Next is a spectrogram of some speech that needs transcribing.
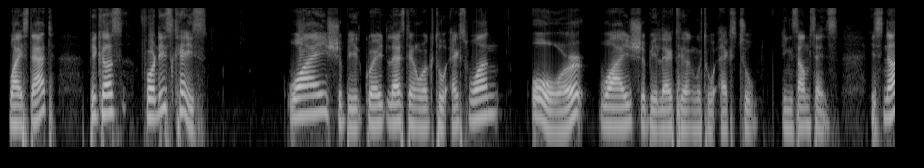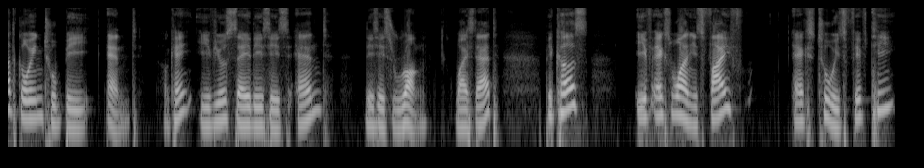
Why is that? Because for this case, y should be great less than or equal to x1 or y should be less than or equal to x2 in some sense. It's not going to be and. Okay, if you say this is and, this is wrong. Why is that? Because if x1 is 5, x2 is 50,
